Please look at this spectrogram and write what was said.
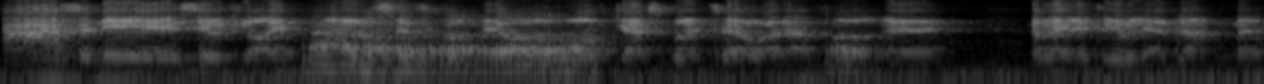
Alltså det är solklar etta här och sen så kommer jag ja, ja. avkast på en tvåa där för eh, de är lite roliga ibland men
